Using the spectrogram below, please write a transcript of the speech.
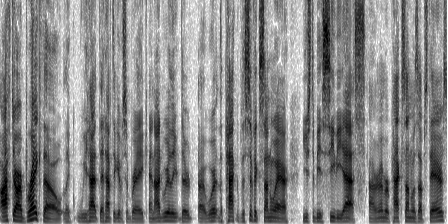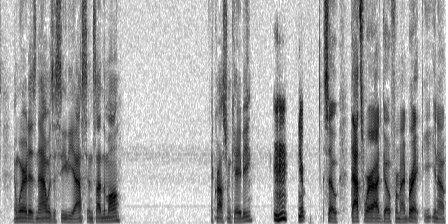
after our break though, like we had, they'd have to give us a break, and I'd really there. Uh, where the Pac Pacific Sunwear used to be a CVS. I remember Pac Sun was upstairs, and where it is now is a CVS inside the mall, across from KB. Mm-hmm. Yep. So that's where I'd go for my break. You, you know,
